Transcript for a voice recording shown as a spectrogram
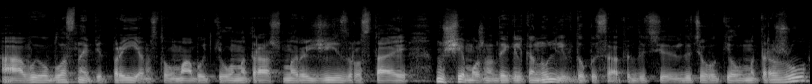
А ви обласне підприємство, мабуть, кілометраж мережі зростає. Ну ще можна декілька нулів дописати до цього кілометражу.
